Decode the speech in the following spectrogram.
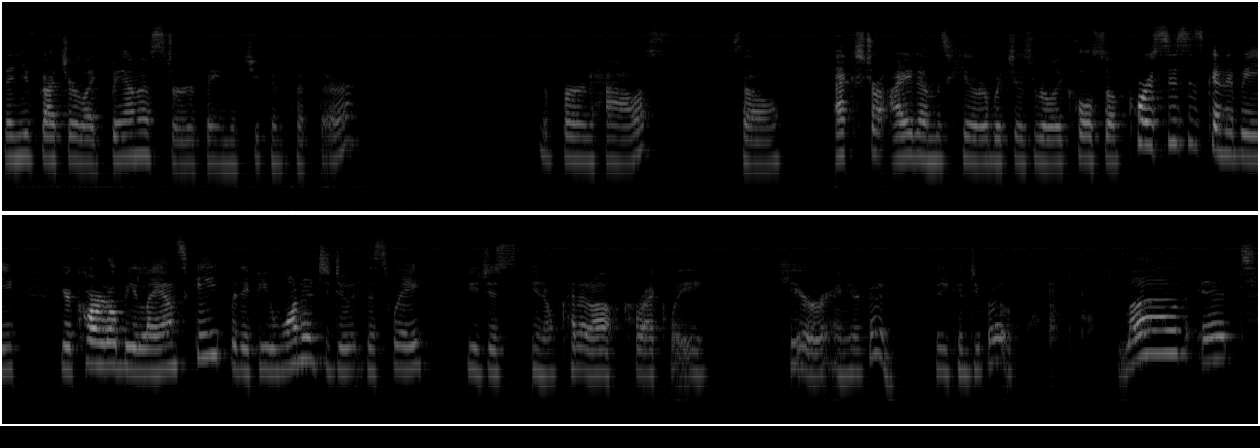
Then you've got your like banister thing that you can put there. Your bird house. So extra items here, which is really cool. So of course this is going to be, your card will be landscape, but if you wanted to do it this way, you just, you know, cut it off correctly here and you're good. So you can do both. Love it.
